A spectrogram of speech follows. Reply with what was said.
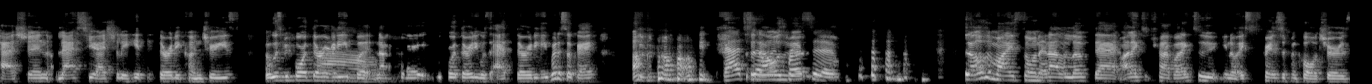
passion. Last year, I actually hit 30 countries. It was before 30, wow. but not quite. Before 30 was at 30, but it's okay. Um, that's so, so that impressive. that was a milestone, and I love that. I like to travel. I like to, you know, experience different cultures.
